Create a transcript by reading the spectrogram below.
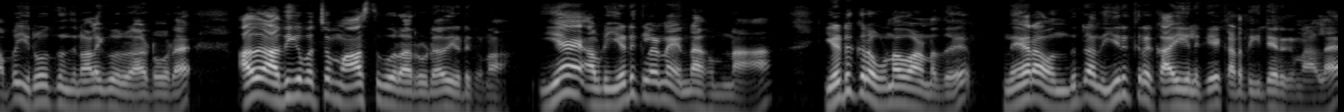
அப்போ இருபத்தஞ்சு நாளைக்கு ஒரு அறுவடை அது அதிகபட்சம் மாதத்துக்கு ஒரு அறுவடையாவது எடுக்கணும். ஏன் அப்படி எடுக்கலைன்னா என்ன ஆகும்னா எடுக்கிற உணவானது நேராக வந்துட்டு அந்த இருக்கிற காய்களுக்கே கடத்திக்கிட்டே இருக்கனால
